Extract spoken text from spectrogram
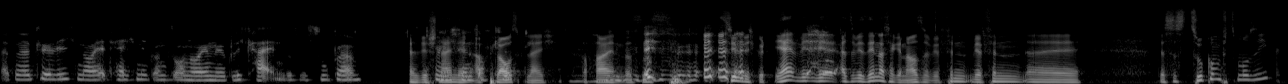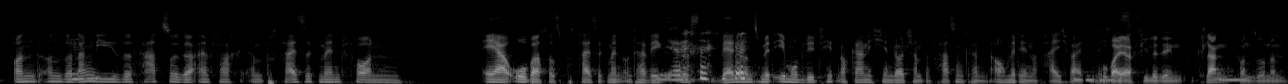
Also natürlich neue Technik und so, neue Möglichkeiten, das ist super. Also wir schneiden den Applaus gleich rein. Das ist ziemlich gut. Ja, wir, wir, also wir sehen das ja genauso. Wir finden, wir finden, äh, das ist Zukunftsmusik und, und solange Mhm. diese Fahrzeuge einfach im Preissegment von eher oberes Preissegment unterwegs Ja. ist, werden wir uns mit E-Mobilität noch gar nicht hier in Deutschland befassen können, auch mit den Reichweiten nicht. Wobei ja viele den Klang Mhm. von so einem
